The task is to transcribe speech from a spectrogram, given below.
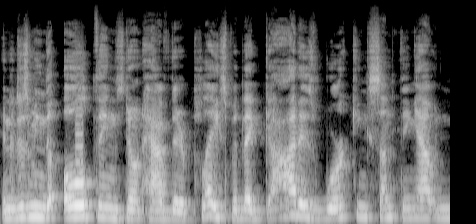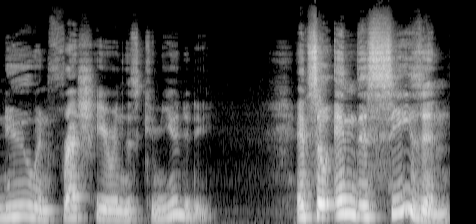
And it doesn't mean the old things don't have their place, but that God is working something out new and fresh here in this community. And so in this season,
